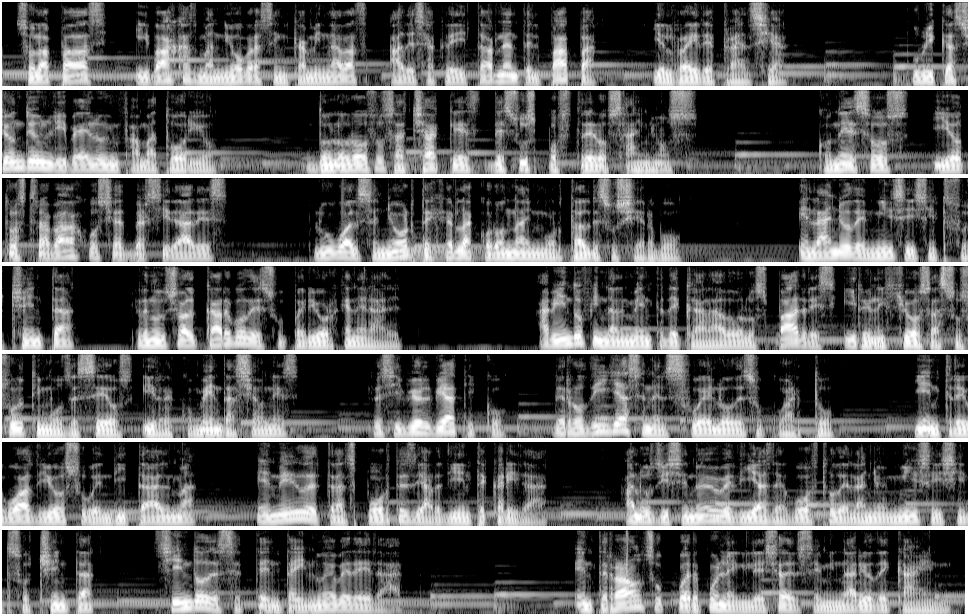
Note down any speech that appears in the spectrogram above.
Solapadas y bajas maniobras encaminadas a desacreditarle ante el Papa y el rey de Francia. Publicación de un libelo infamatorio dolorosos achaques de sus postreros años. Con esos y otros trabajos y adversidades, plugo al Señor tejer la corona inmortal de su siervo. El año de 1680 renunció al cargo de superior general. Habiendo finalmente declarado a los padres y religiosas sus últimos deseos y recomendaciones, recibió el viático de rodillas en el suelo de su cuarto y entregó a Dios su bendita alma en medio de transportes de ardiente caridad, a los 19 días de agosto del año 1680, siendo de 79 de edad. Enterraron su cuerpo en la iglesia del seminario de Caen.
